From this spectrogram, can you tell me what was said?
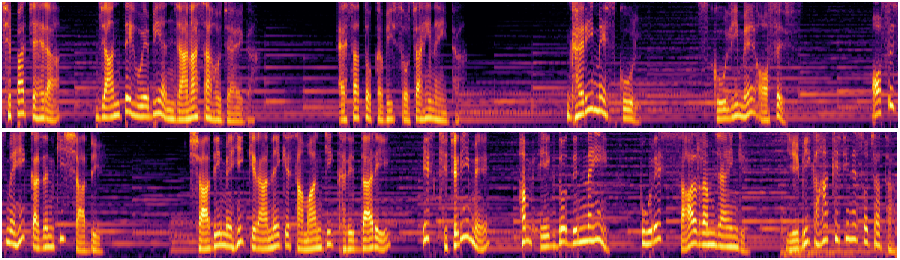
छिपा चेहरा जानते हुए भी अनजाना सा हो जाएगा। ऐसा तो कभी सोचा ही नहीं था। घर ही में स्कूल स्कूल ही में ऑफ़िस। ऑफ़िस में ही कज़न की शादी। शादी में ही किराने के सामान की खरीदारी। इस खिचड़ी में हम एक दो दिन नहीं, पूरे साल रम जाएँगे। ये भी कहाँ किसी ने सोचा था?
